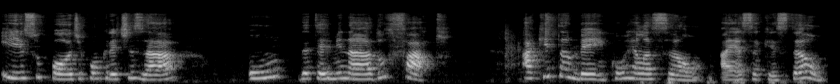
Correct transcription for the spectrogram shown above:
e isso pode concretizar um determinado fato. Aqui também, com relação a essa questão,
